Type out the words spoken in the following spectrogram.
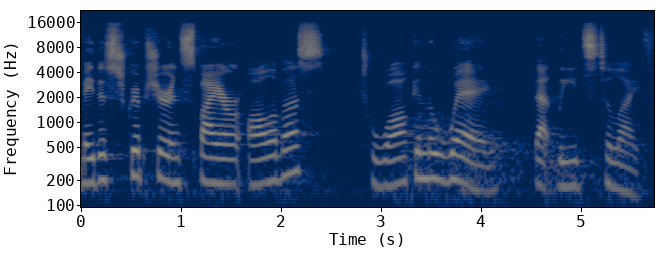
May this scripture inspire all of us to walk in the way that leads to life.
